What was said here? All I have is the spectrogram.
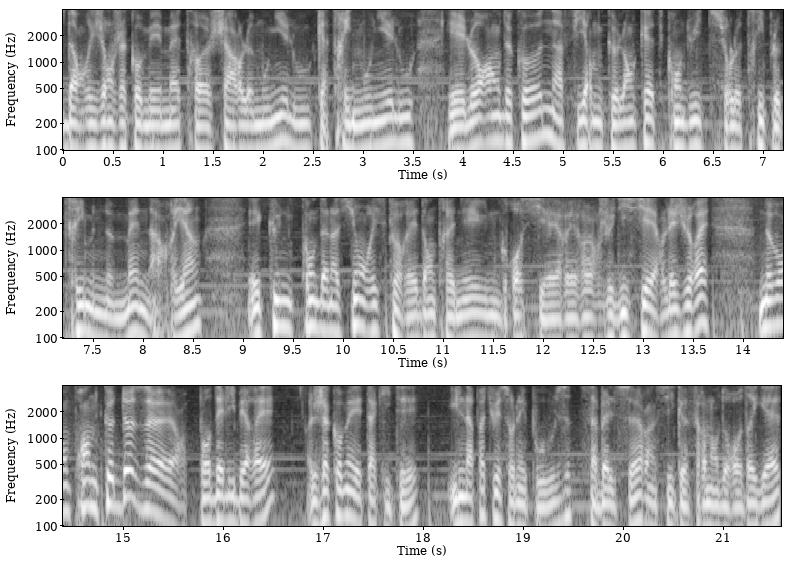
d'Henri-Jean Jacomet, maître Charles Mounielou, Catherine Mounielou et Laurent Decaune affirment que l'enquête conduite sur le triple crime ne mène à rien et qu'une condamnation risquerait d'entraîner une grossière erreur judiciaire. Les jurés ne vont prendre que deux heures pour délibérer Jacomet est acquitté. Il n'a pas tué son épouse, sa belle-sœur ainsi que Fernando Rodriguez.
